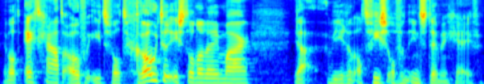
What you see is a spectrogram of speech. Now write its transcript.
en wat echt gaat over iets wat groter is dan alleen maar ja, weer een advies of een instemming geven.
